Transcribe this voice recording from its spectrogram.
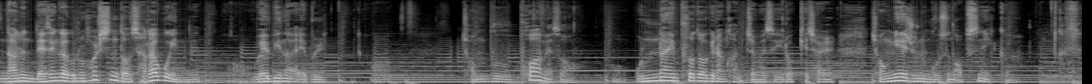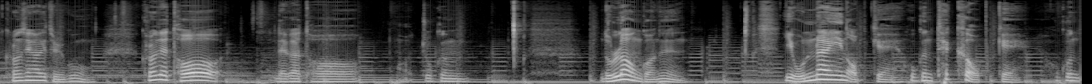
나는 내 생각으로는 훨씬 더 잘하고 있는 웹이나 앱을 어, 전부 포함해서 어, 온라인 product이란 관점에서 이렇게 잘 정리해 주는 곳은 없으니까 그런 생각이 들고 그런데 더 내가 더 어, 조금 놀라운 거는 이 온라인 업계 혹은 tech 업계 혹은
